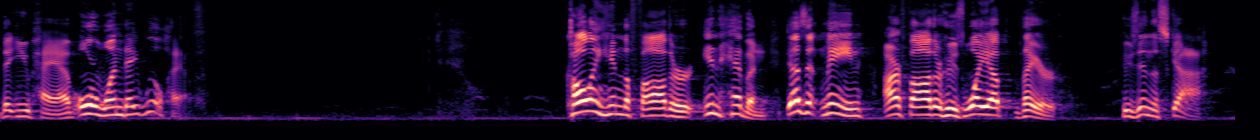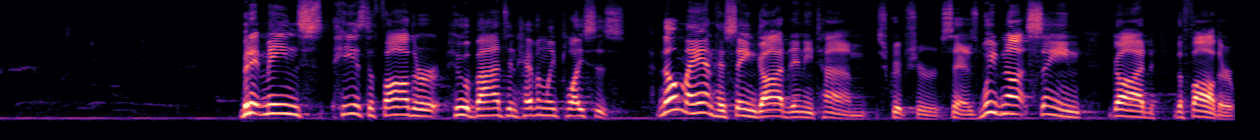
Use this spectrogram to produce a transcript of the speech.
that you have or one day will have. Calling him the Father in heaven doesn't mean our Father who's way up there, who's in the sky. But it means he is the Father who abides in heavenly places. No man has seen God at any time, Scripture says. We've not seen God the Father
